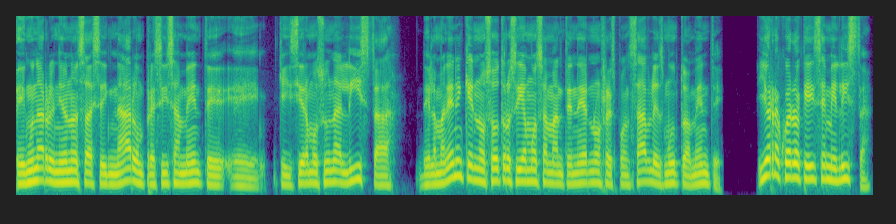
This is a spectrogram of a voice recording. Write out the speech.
En una reunión nos asignaron precisamente eh, que hiciéramos una lista de la manera en que nosotros íbamos a mantenernos responsables mutuamente. Y yo recuerdo que hice mi lista.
